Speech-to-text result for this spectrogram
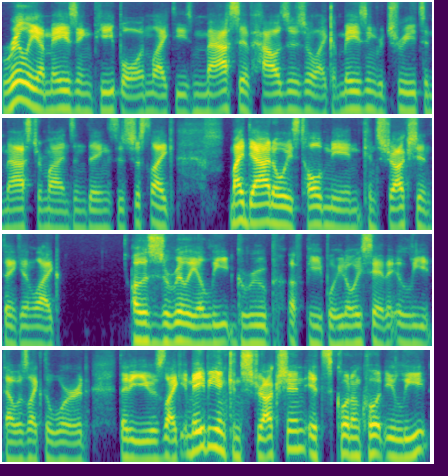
really amazing people and like these massive houses or like amazing retreats and masterminds and things. It's just like my dad always told me in construction, thinking like, oh, this is a really elite group of people. He'd always say the elite. That was like the word that he used. Like maybe in construction, it's quote unquote elite,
